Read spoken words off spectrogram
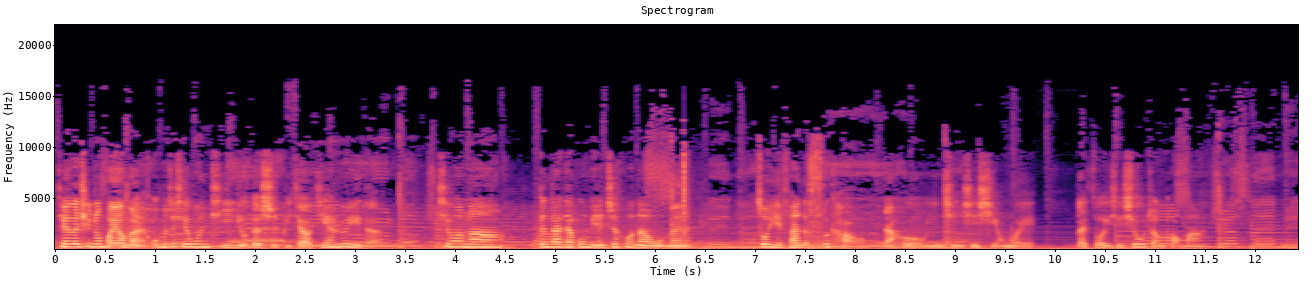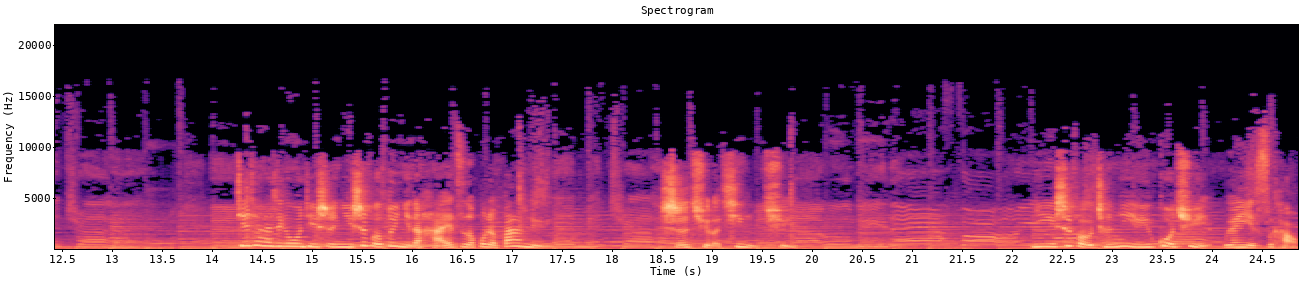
亲爱的听众朋友们，我们这些问题有的是比较尖锐的，希望呢跟大家共勉之后呢，我们做一番的思考，然后引起一些行为。来做一些修整好吗？接下来这个问题是你是否对你的孩子或者伴侣失去了兴趣？你是否沉溺于过去，不愿意思考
